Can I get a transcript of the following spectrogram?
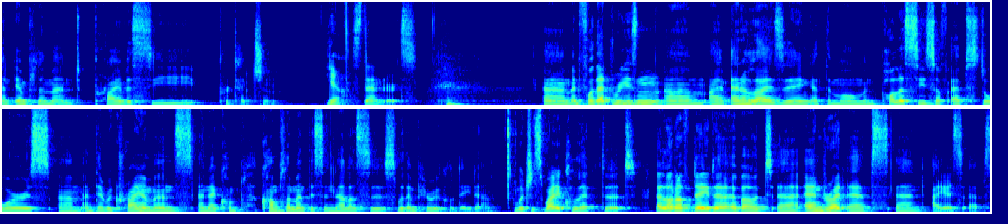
and implement privacy protection Yeah. standards. Um, and for that reason, um, I'm analyzing at the moment policies of app stores um, and their requirements, and I comp- complement this analysis with empirical data, which is why I collected a lot of data about uh, Android apps and iOS apps.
